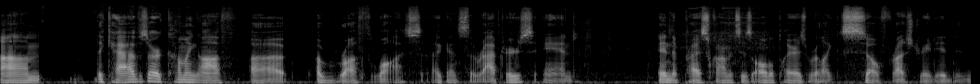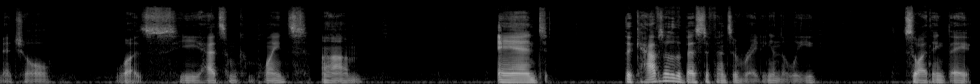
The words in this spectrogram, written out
Um, the Cavs are coming off uh, a rough loss against the Raptors, and in the press conferences, all the players were like so frustrated, and Mitchell was he had some complaints. Um, and the Cavs have the best defensive rating in the league, so I think they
